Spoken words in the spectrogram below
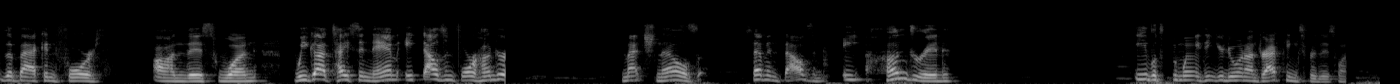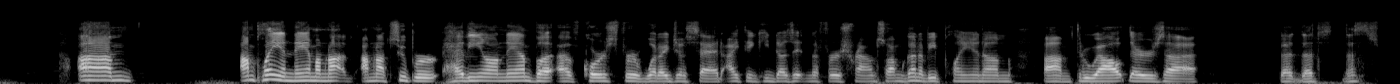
the back and forth on this one. We got Tyson Nam 8,400. Matt Schnell's 7,800. Evil what do you think you're doing on DraftKings for this one? Um, I'm playing Nam. I'm not. I'm not super heavy on Nam, but of course, for what I just said, I think he does it in the first round. So I'm gonna be playing him um throughout. There's uh, that that's that's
